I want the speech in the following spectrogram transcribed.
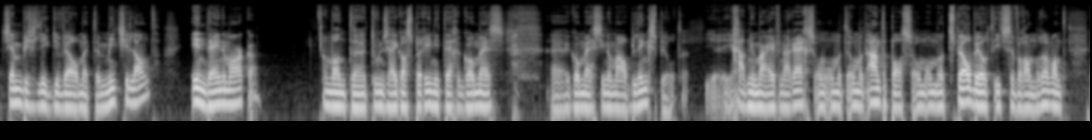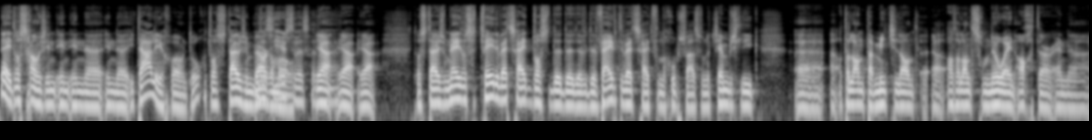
Champions League duel met de Midtjylland in Denemarken. Want eh, toen zei Gasperini tegen Gomez, eh, Gomez die normaal op links speelt, eh, je, je gaat nu maar even naar rechts om, om, het, om het aan te passen, om, om het spelbeeld iets te veranderen. Want nee, het was trouwens in, in, in, eh, in Italië gewoon, toch? Het was thuis in Dat was de Bergamo. eerste wedstrijd, Ja, ja. ja, ja. Het was thuis. Nee, het was de tweede wedstrijd. Het was de, de, de, de vijfde wedstrijd van de groepsfase van de Champions League. Eh, Atalanta, Midtjylland. eh, Atalanta stond 0-1 achter. En eh,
